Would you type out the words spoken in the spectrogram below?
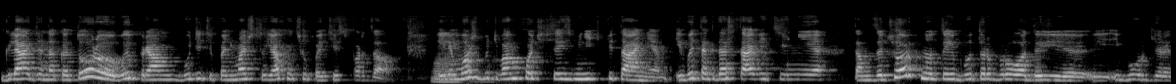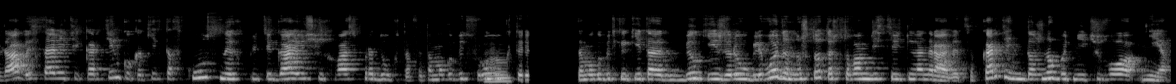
глядя на которую вы прям будете понимать, что я хочу пойти в спортзал. Или, Мгм. может быть, вам хочется изменить питание, и вы тогда ставите не там зачеркнутые бутерброды и, и бургеры, да, вы ставите картинку каких-то вкусных, притягающих вас продуктов. Это могут быть фрукты, это могут быть какие-то белки, жиры, углеводы, но что-то, что вам действительно нравится. В карте не должно быть ничего нет.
